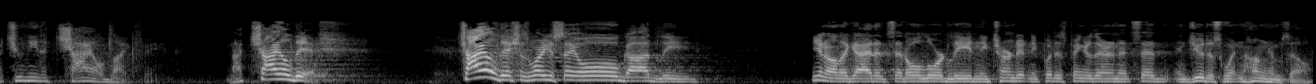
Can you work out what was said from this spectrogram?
but you need a childlike faith. Not childish, Childish is where you say, oh God, lead. You know the guy that said, oh Lord, lead, and he turned it and he put his finger there and it said, and Judas went and hung himself.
